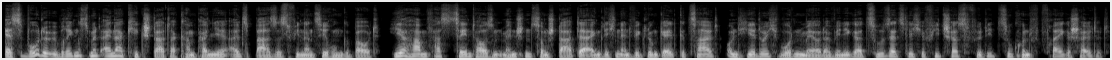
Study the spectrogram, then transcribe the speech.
Es wurde übrigens mit einer Kickstarter-Kampagne als Basisfinanzierung gebaut. Hier haben fast 10.000 Menschen zum Start der eigentlichen Entwicklung Geld gezahlt und hierdurch wurden mehr oder weniger zusätzliche Features für die Zukunft freigeschaltet.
